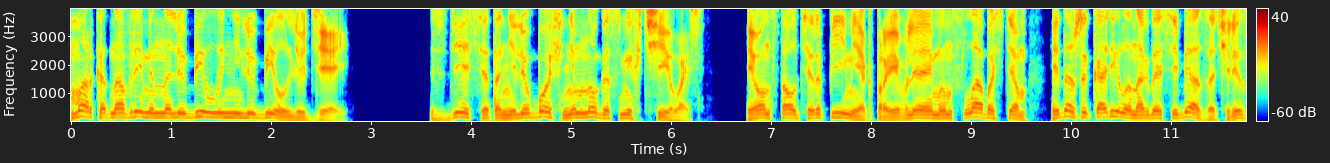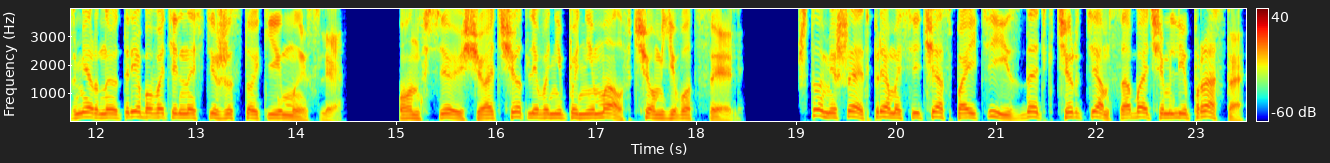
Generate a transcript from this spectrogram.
Марк одновременно любил и не любил людей. Здесь эта нелюбовь немного смягчилась, и он стал терпимее к проявляемым слабостям и даже корил иногда себя за чрезмерную требовательность и жестокие мысли. Он все еще отчетливо не понимал, в чем его цель. Что мешает прямо сейчас пойти и сдать к чертям собачьим Липраста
